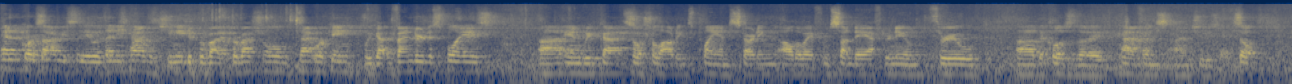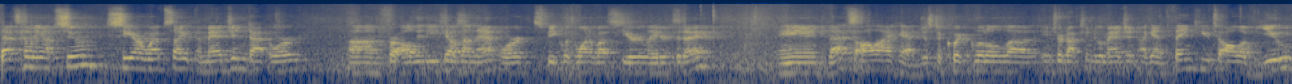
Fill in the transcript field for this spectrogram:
And of course, obviously, with any conference, you need to provide professional networking. We've got vendor displays, uh, and we've got social outings planned starting all the way from Sunday afternoon through uh, the close of the conference on Tuesday. So that's coming up soon. See our website, imagin.org, um, for all the details on that, or speak with one of us here later today. And that's all I had. Just a quick little uh, introduction to IMAGIN. Again, thank you to all of you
